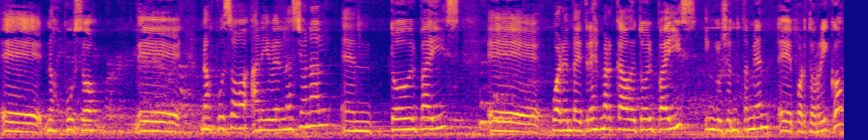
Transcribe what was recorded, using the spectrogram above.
eh, nos puso eh, nos puso a nivel nacional en todo el país, 43 eh, mercados de todo el país, incluyendo también eh, Puerto Rico.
